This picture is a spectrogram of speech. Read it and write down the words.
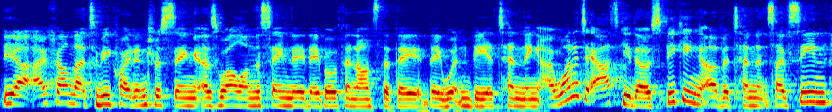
Yeah, I found that to be quite interesting as well. On the same day, they both announced that they, they wouldn't be attending. I wanted to ask you though, speaking of attendance, I've seen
